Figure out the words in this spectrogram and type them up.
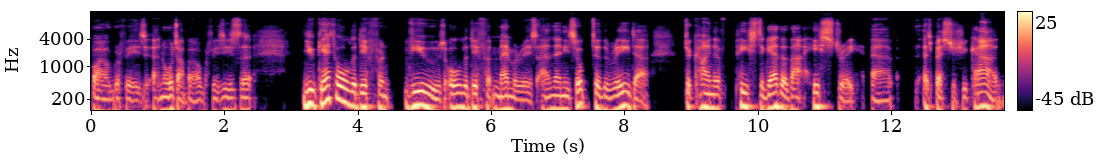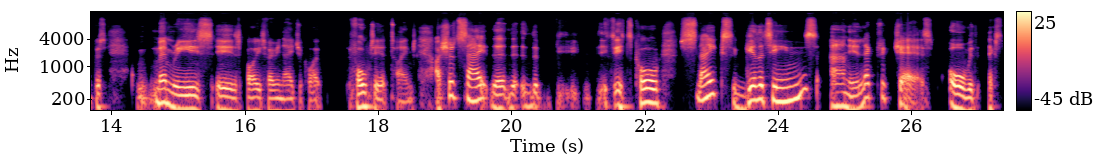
biographies and autobiographies is that you get all the different views, all the different memories, and then it's up to the reader to kind of piece together that history uh, as best as you can because memory is is by its very nature quite faulty at times. I should say that the, the, it's, called snakes, guillotines, and electric chairs, all with ex,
